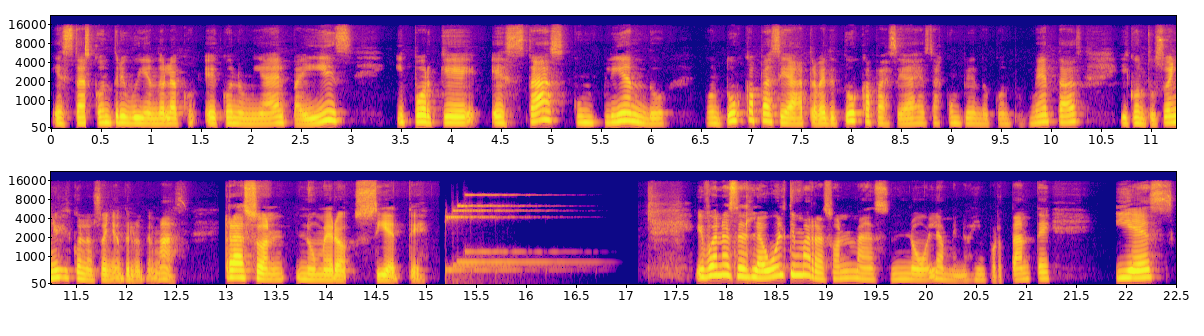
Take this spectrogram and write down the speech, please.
estás contribuyendo a la economía del país y porque estás cumpliendo con tus capacidades, a través de tus capacidades estás cumpliendo con tus metas y con tus sueños y con los sueños de los demás. Razón número 7. Y bueno, esa es la última razón, más no la menos importante, y es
